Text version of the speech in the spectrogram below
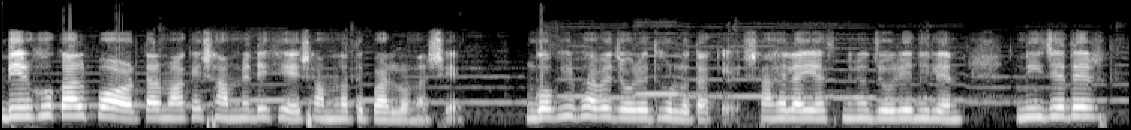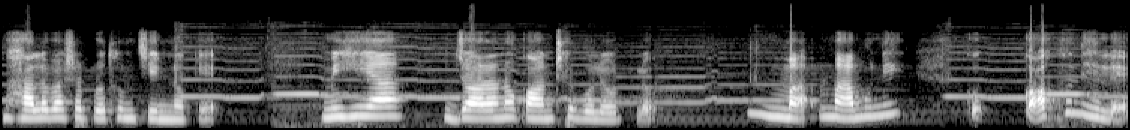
দীর্ঘকাল পর তার মাকে সামনে দেখে সামলাতে পারল না সে। গভীরভাবে জড়িয়ে ধরলো তাকে। সাহেলা ইয়াসমিনও জড়িয়ে নিলেন নিজেদের ভালোবাসার প্রথম চিহ্নকে। মিহিয়া জড়ানো কণ্ঠে বলে উঠল, "মা- মামুনি কখন এলে?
